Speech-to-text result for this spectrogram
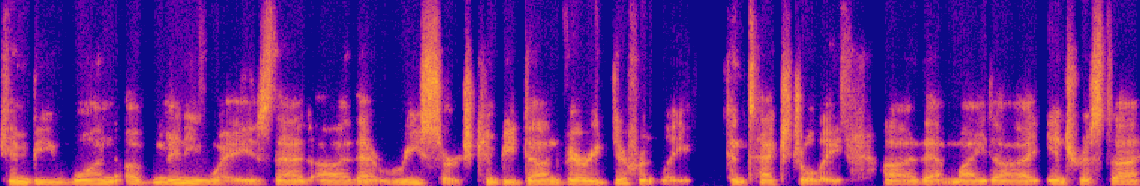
can be one of many ways that uh, that research can be done very differently contextually uh, that might uh, interest a,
